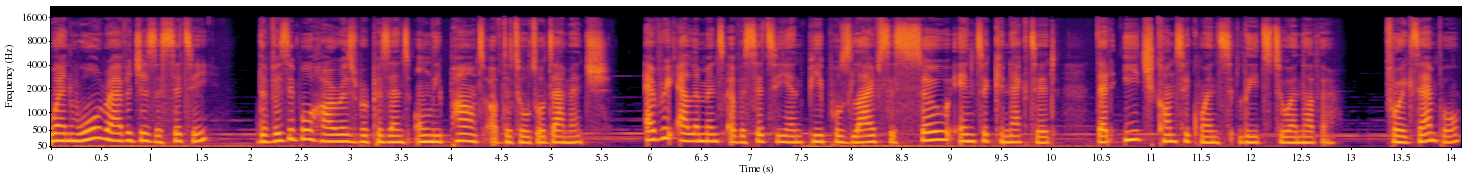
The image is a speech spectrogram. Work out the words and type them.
When war ravages a city, the visible horrors represent only part of the total damage. Every element of a city and people's lives is so interconnected that each consequence leads to another. For example,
